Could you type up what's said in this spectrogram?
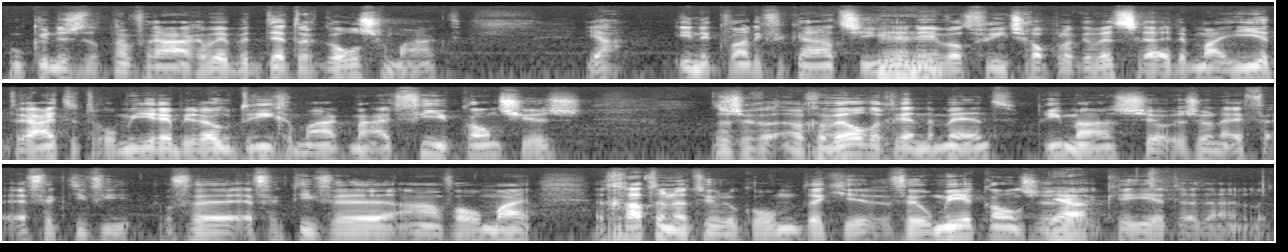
Hoe kunnen ze dat nou vragen? We hebben 30 goals gemaakt. Ja, in de kwalificatie en Mhm. in wat vriendschappelijke wedstrijden. Maar hier draait het erom. Hier heb je er ook drie gemaakt, maar uit vier kansjes. Dat is een, een geweldig rendement. Prima, zo- zo'n eff- effectieve, of, eh, effectieve aanval. Maar het gaat er natuurlijk om dat je veel meer kansen Ja. creëert uiteindelijk.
